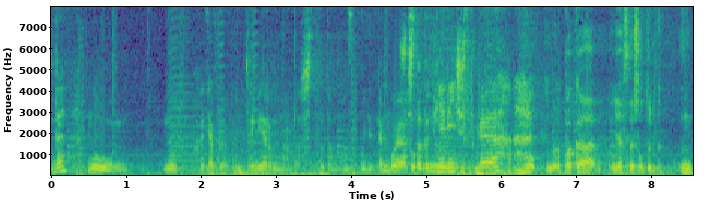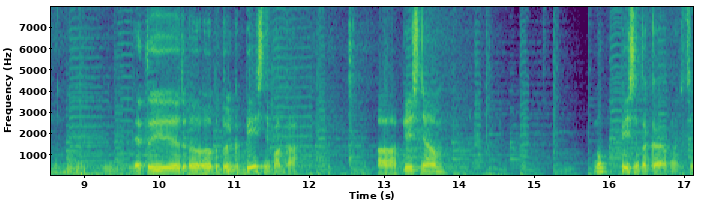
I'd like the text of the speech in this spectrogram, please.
Да? Ну, ну, хотя бы примерно, что там у нас будет ну, такое, ну, что то феерическое. Ну, пока я слышал только... Ну, это, это э, только песня пока. А песня... Ну, песня такая, знаете,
